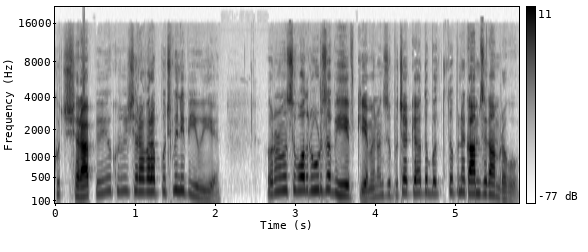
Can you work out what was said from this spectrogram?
कुछ शराब पी हुई है, कुछ शराब वराब कुछ भी नहीं पी हुई है। और उन्होंने मुझसे बहुत रूड सा बिहेव किया। मैंने उनसे पूछा, क्या तो बोलते तो अपने काम से काम रखो?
